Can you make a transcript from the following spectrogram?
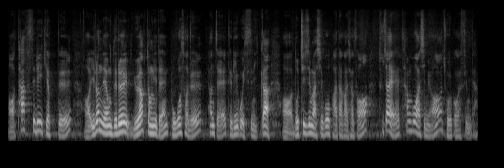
어, 탑3 기업들 어, 이런 내용들을 요약 정리된 보고서를 현재 드리고 있으니까 어, 놓치지 마시고 받아가셔서 투자에 참고하시면 좋을 것 같습니다.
